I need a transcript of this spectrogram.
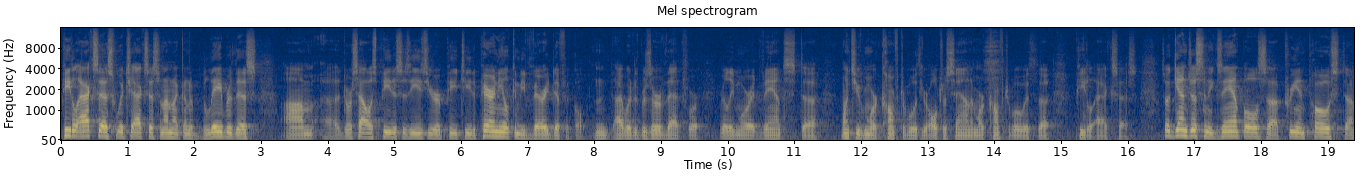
Pedal access, which access, and I'm not going to belabor this, um, uh, dorsalis pedis is easier, PT. The peroneal can be very difficult, and I would reserve that for really more advanced, uh, once you're more comfortable with your ultrasound and more comfortable with uh, pedal access. So again, just some examples, uh, pre and post. Uh,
